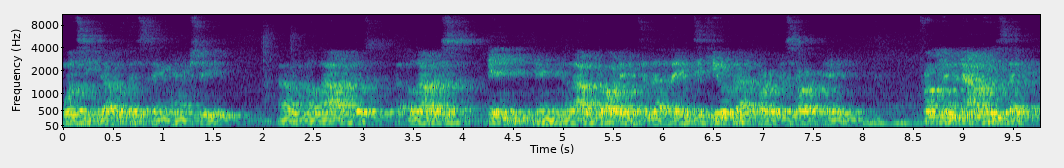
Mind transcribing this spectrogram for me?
Once he dealt with this thing, actually um, allowed us, allowed us in, and allowed God into that thing to heal that part of his heart, and from him now he's like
